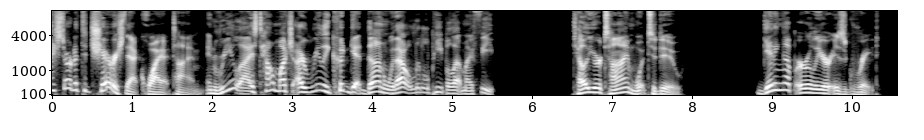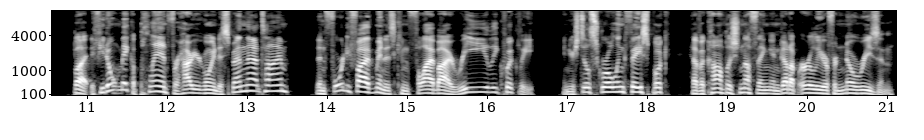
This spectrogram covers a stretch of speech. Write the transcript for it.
I started to cherish that quiet time and realized how much I really could get done without little people at my feet. Tell your time what to do. Getting up earlier is great, but if you don't make a plan for how you're going to spend that time, then 45 minutes can fly by really quickly, and you're still scrolling Facebook, have accomplished nothing, and got up earlier for no reason.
